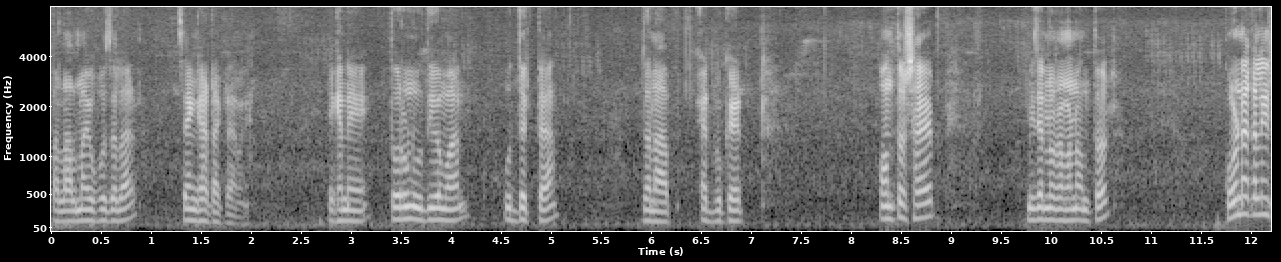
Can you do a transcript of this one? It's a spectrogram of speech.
বা লালমাই উপজেলার চেঙ্গাহাটা গ্রামে। এখানে তরুণ উদীয়মান উদ্যোক্তা জনাব অ্যাডভোকেট অন্তর সাহেব, মিজানুর রহমান অন্তর। করোনাকালীন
